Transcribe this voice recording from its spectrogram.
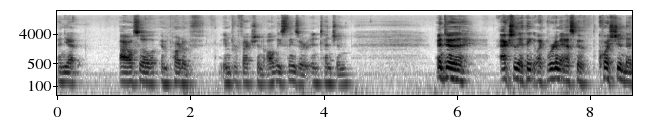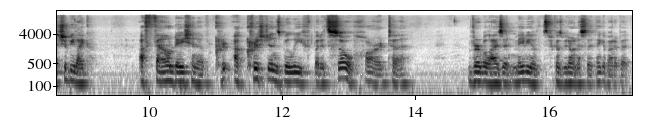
and yet I also am part of imperfection. All these things are in tension. And to actually, I think like we're going to ask a question that should be like a foundation of a Christian's belief, but it's so hard to verbalize it. Maybe it's because we don't necessarily think about it. But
